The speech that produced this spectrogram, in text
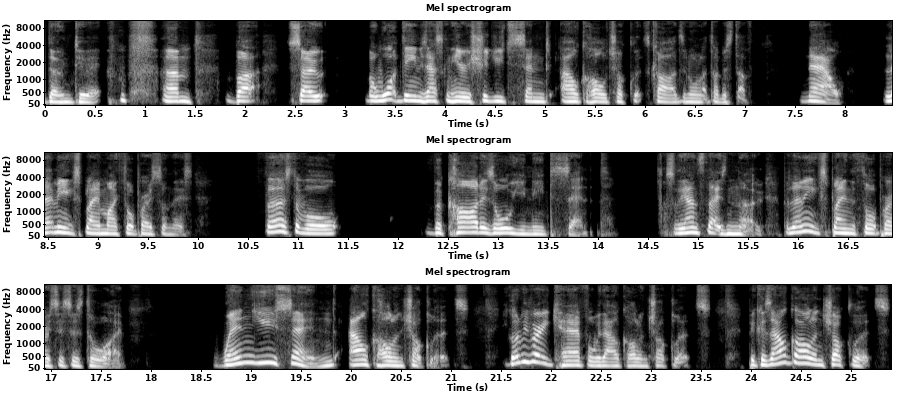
Don't do it. um, but so, but what Dean is asking here is, should you send alcohol, chocolates, cards, and all that type of stuff? Now, let me explain my thought process on this. First of all, the card is all you need to send. So the answer to that is no. But let me explain the thought process as to why when you send alcohol and chocolates, you've got to be very careful with alcohol and chocolates because alcohol and chocolates,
